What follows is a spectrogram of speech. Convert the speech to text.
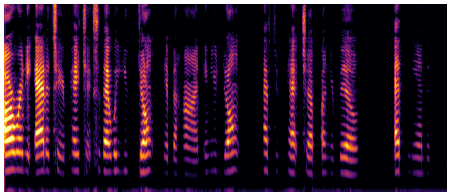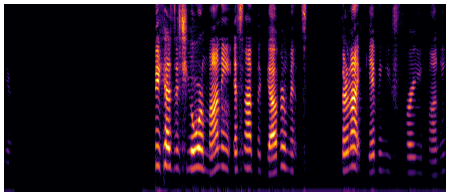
already added to your paycheck so that way you don't get behind and you don't catch up on your bills at the end of the year? Because it's your money, it's not the government's. They're not giving you free money.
